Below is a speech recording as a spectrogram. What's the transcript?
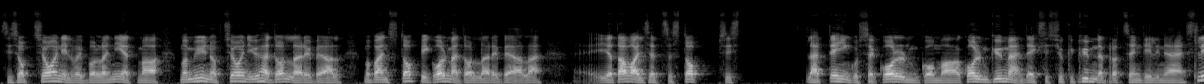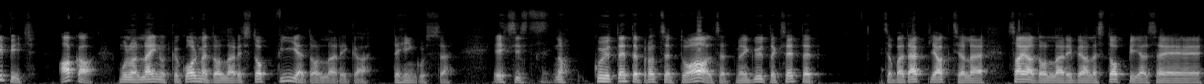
siis optsioonil võib olla nii, et ma, ma müün optsiooni ühe dollari peal, ma panen stopi kolme dollari peale ja tavaliselt see stopp siis läheb tehingusse kolm koma kolmkümmend ehk siis niisugune kümneprotsendiline slippage, aga mul on läinud ka kolme dollari stopp viie dollariga tehingusse. ehk siis okay. noh, kujuta ette protsentuaalselt, me ei kujutaks ette, et sa paned Apple'i aktsiale saja dollari peale stopi ja see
